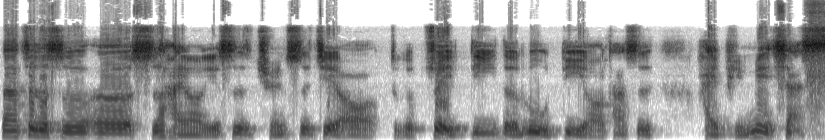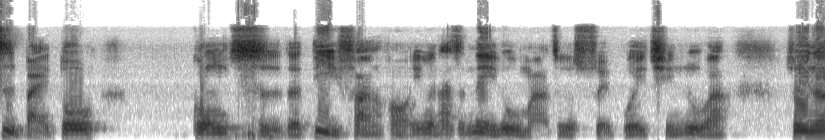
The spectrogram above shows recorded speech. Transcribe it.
那这个时，呃，死海哦，也是全世界哦，这个最低的陆地哦，它是海平面下四百多公尺的地方哈，因为它是内陆嘛，这个水不会侵入啊，所以呢，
